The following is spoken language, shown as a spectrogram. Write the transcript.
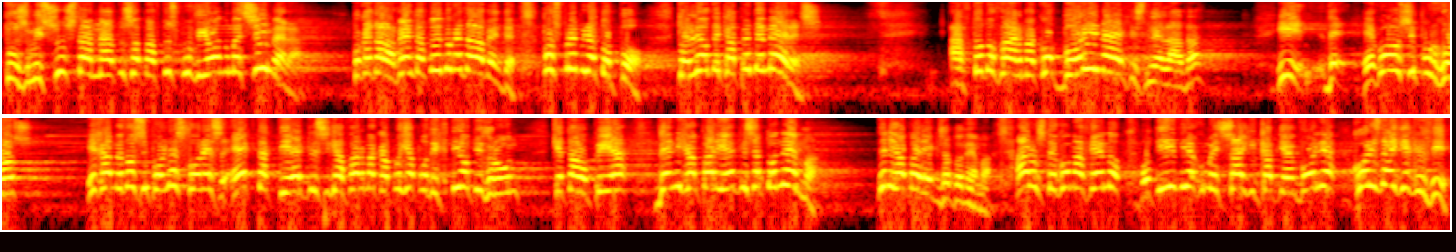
τους μισούς θανάτους από αυτούς που βιώνουμε σήμερα. Το καταλαβαίνετε αυτό ή δεν το καταλαβαίνετε; Πώς πρέπει να το πω; Το λέω 15 μέρες. Αυτό το φάρμακο μπορεί να έρθει στην Ελλάδα. Ή, εγώ ως υπουργός είχαμε δώσει πολλές φορές έκτακτη έγκριση για φάρμακα που έχει αποδειχτεί ότι δρούν και τα οποία δεν είχαν πάρει έγκριση από τον αίμα. Δεν είχα πάρει έγκριση από τον αίμα. Άλλωστε, εγώ μαθαίνω ότι ήδη έχουμε εισάγει κάποια εμβόλια χωρίς να έχει εγκριθεί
